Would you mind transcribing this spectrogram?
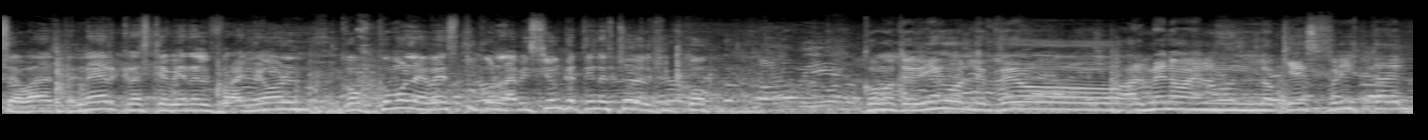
se va a detener? ¿Crees que viene el frañol? ¿Cómo, cómo le ves tú con la visión que tienes tú del hip hop? Como te digo, les veo, al menos en lo que es freestyle,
